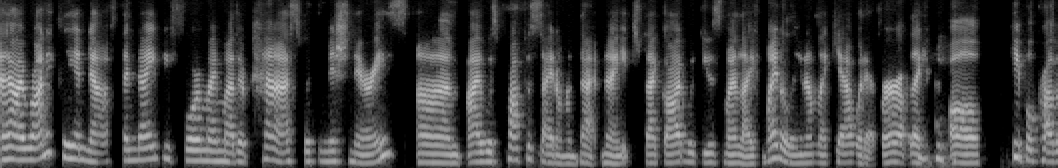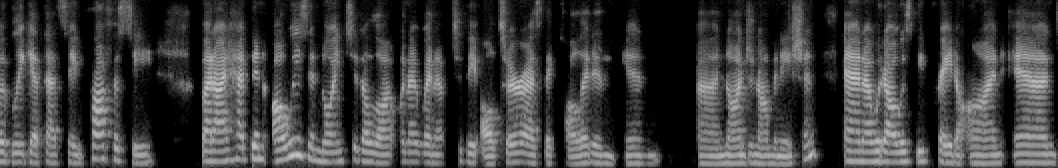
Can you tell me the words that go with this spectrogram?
ironically enough, the night before my mother passed with the missionaries, um, I was prophesied on that night that God would use my life mightily. And I'm like, yeah, whatever. Like all people probably get that same prophecy. But I had been always anointed a lot when I went up to the altar, as they call it in, in uh, non-denomination and i would always be prayed on and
